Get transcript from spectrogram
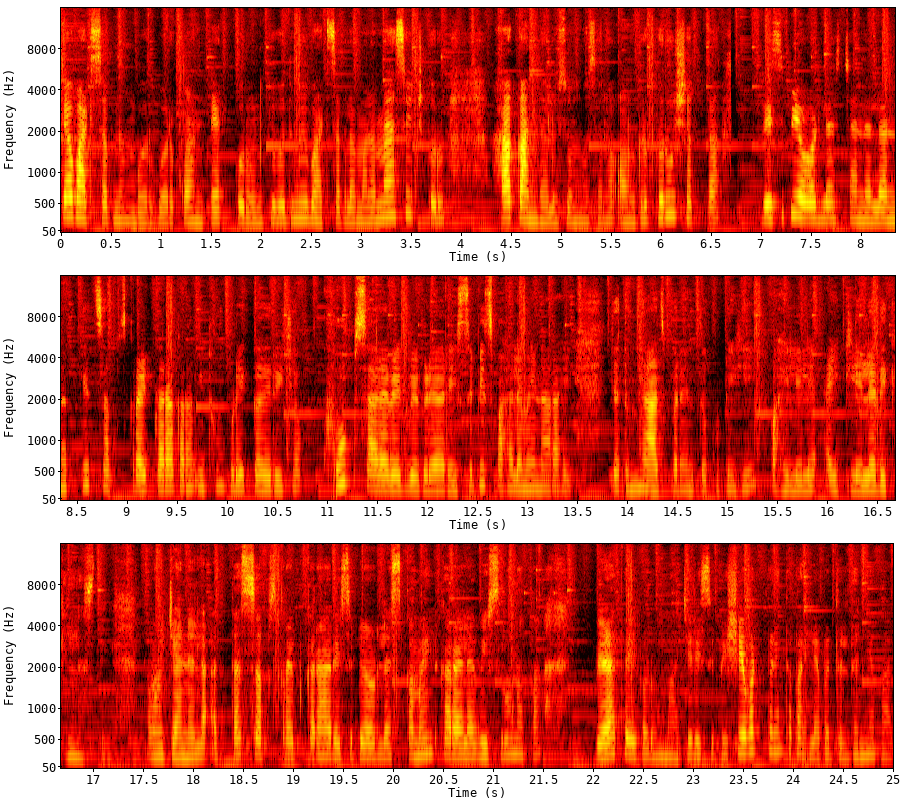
त्या व्हॉट्सअप नंबरवर कॉन्टॅक्ट करून किंवा तुम्ही व्हॉट्सअपला मला मॅसेज करून हा कांदा लसूण मसाला ऑर्डर करू शकता. रेसिपी आवडल्यास चॅनलला नक्कीच सबस्क्राईब करा कारण इथून पुढे कैरीच्या खूप साऱ्या वेगवेगळ्या रेसिपीज पाहायला मिळणार आहे त्या तुम्ही आजपर्यंत कुठेही पाहिलेल्या ऐकलेल्या देखील नसतील. त्यामुळे चॅनलला आत्ताच सबस्क्राईब करा रेसिपी आवडल्यास कमेंट करायला विसरू नका. वेळात वेळ काढून माझी रेसिपी शेवटपर्यंत पाहिल्याबद्दल धन्यवाद.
